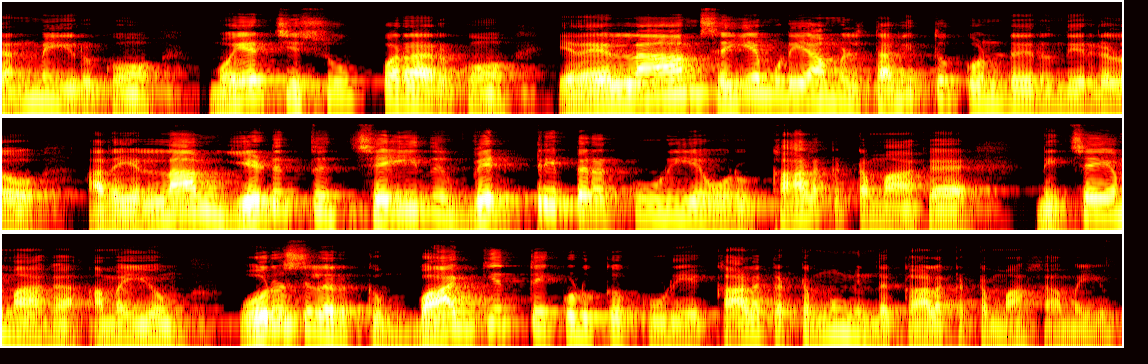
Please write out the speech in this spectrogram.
தன்மை இருக்கும். முயற்சி சூப்பராக இருக்கும். எதையெல்லாம் செய்ய முடியாமல் தவித்து கொண்டு இருந்தீர்களோ அதையெல்லாம் எடுத்து செய்து வெற்றி பெறக்கூடிய ஒரு காலகட்டமாக நிச்சயமாக அமையும். ஒரு சிலருக்கு பாக்கியத்தை கொடுக்கக்கூடிய காலகட்டமும் இந்த காலகட்டமாக அமையும்.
